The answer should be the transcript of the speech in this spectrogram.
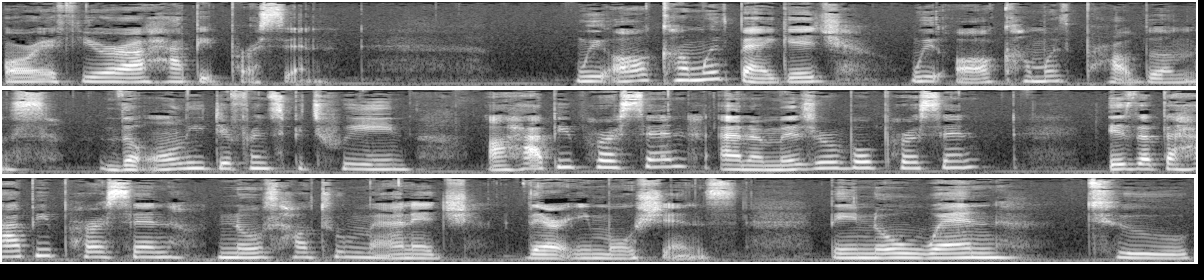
or if you're a happy person. We all come with baggage, we all come with problems. The only difference between a happy person and a miserable person is that the happy person knows how to manage their emotions. They know when to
